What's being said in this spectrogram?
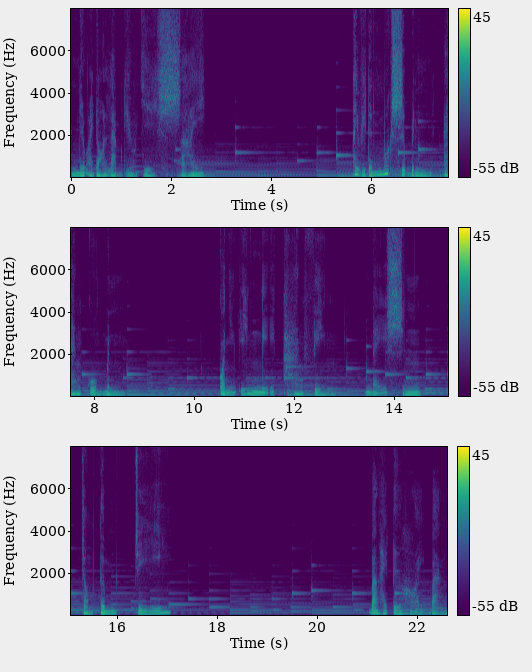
Nếu ai đó làm điều gì sai, thay vì đánh mất sự bình an của mình qua những ý nghĩ than phiền nảy sinh trong tâm trí, bạn hãy tự hỏi bản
